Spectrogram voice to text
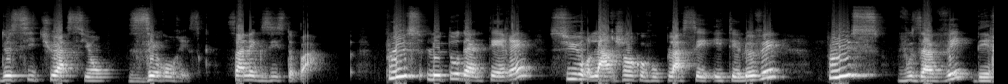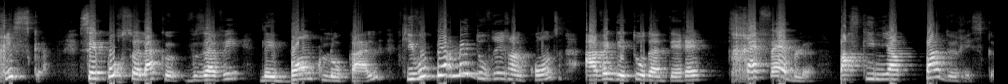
de situation zéro risque. Ça n'existe pas. Plus le taux d'intérêt sur l'argent que vous placez est élevé, plus vous avez des risques. C'est pour cela que vous avez les banques locales qui vous permettent d'ouvrir un compte avec des taux d'intérêt très faibles parce qu'il n'y a pas de risque.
